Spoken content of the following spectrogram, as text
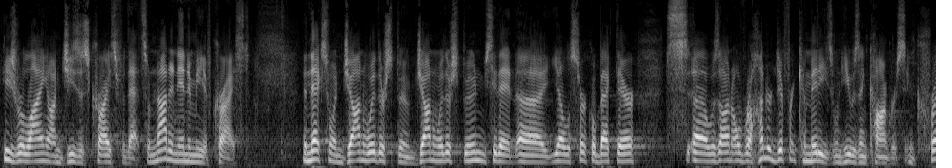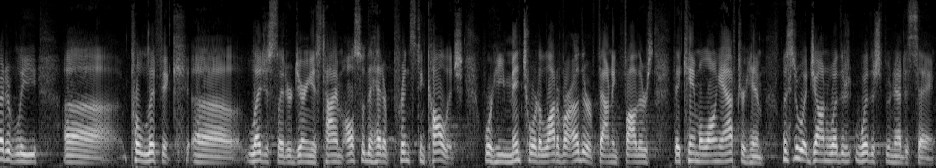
He's relying on Jesus Christ for that. So, not an enemy of Christ. The next one, John Witherspoon. John Witherspoon, you see that uh, yellow circle back there, uh, was on over 100 different committees when he was in Congress. Incredibly uh, prolific uh, legislator during his time. Also, the head of Princeton College, where he mentored a lot of our other founding fathers that came along after him. Listen to what John Witherspoon had to say.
